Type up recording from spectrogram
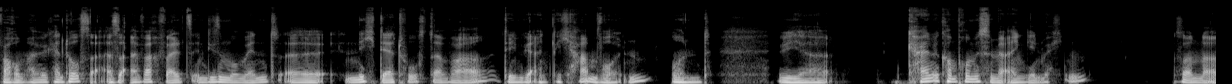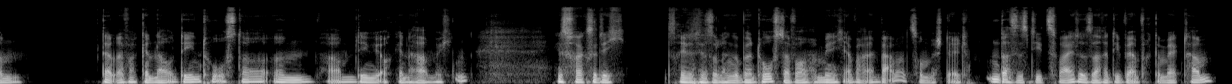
warum haben wir keinen Toaster? Also einfach, weil es in diesem Moment äh, nicht der Toaster war, den wir eigentlich haben wollten und wir keine Kompromisse mehr eingehen möchten, sondern dann einfach genau den Toaster ähm, haben, den wir auch gerne haben möchten. Jetzt fragst du dich, es redet ja so lange über einen Toaster, warum haben wir nicht einfach einen bei Amazon bestellt? Und das ist die zweite Sache, die wir einfach gemerkt haben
